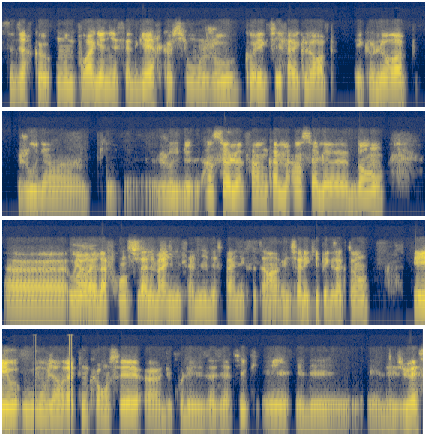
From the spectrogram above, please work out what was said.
c'est dire qu'on ne pourra gagner cette guerre que si on joue collectif avec l'Europe et que l'Europe joue d'un un seul, enfin comme un seul banc euh, où il y aurait la France, l'Allemagne, l'Italie, l'Espagne, etc. Une seule équipe exactement, et où on viendrait concurrencer euh, du coup les Asiatiques et, les, US.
